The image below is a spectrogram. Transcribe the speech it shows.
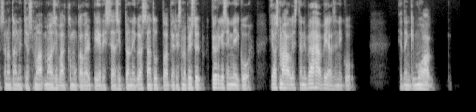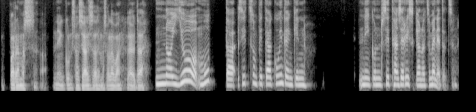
sanotaan nyt, jos mä, mä olisin vaikka mun kaveripiirissä ja sitten on niin kuin jossain tuttua piirissä, mä pystyn, pyrkisin niin kuin, jos mahdollista, niin vähän vielä se niin kuin, jotenkin mua paremmassa niin kuin sosiaalisessa asemassa olevan löytää. No joo, mutta sitten sun pitää kuitenkin, niin kuin, sittenhän se riski on, että sä menetät sen.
